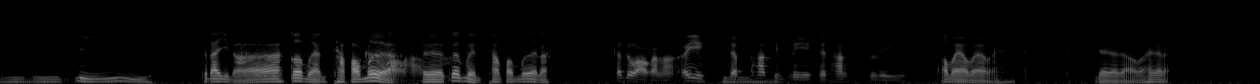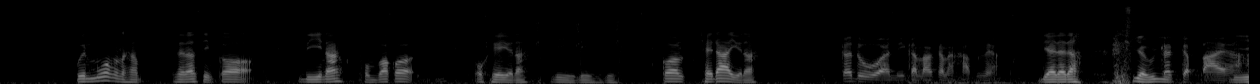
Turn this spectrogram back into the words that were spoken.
นี่นี่นี่ก็ได้อยู่นะ ก็เหมือนทำฟาร์เมอร์อะเออ ก็เหมือนทำฟาร์เมอร์นะ ก็ดูเอากันนะเอ้ยเซตอืมห้าสิบรีเซตห้าสิบรีเอาใหม่เอาใหม่เอาใหม่เดี๋ยวเดี๋ยวเดี๋ยวเอามาให้กันละปืนม่วงนะครับเซตสิบก็ดีนะ ผมว่าก็โอเคอยู่นะ นี่นี่นี่ก็ใช้ได้อยู่นะ ก็ดูอันนี้กันแล้วกันนะครับเนี่ย เดี๋ยวเดี๋ยวเดี๋ยว อย่าเพิ่งก็เกือบตายอะ นี่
